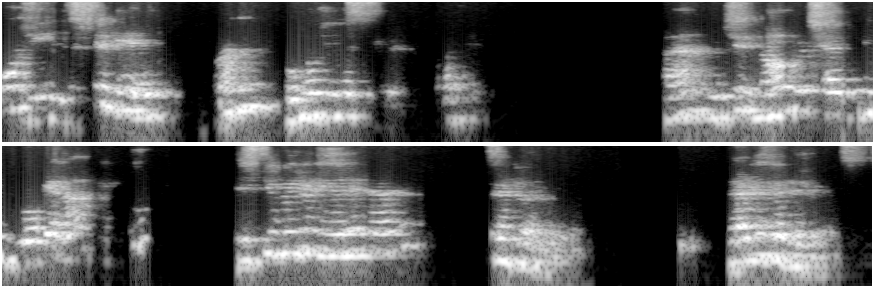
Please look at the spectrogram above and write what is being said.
4G, it still is one homogeneous unit. And which is now which has been broken up into distributed unit and central unit. That is the difference.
